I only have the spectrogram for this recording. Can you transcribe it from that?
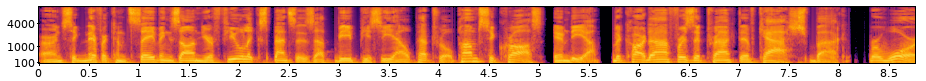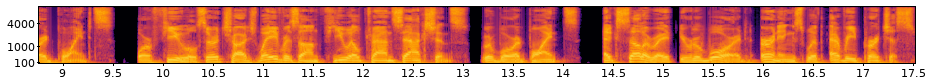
Earn significant savings on your fuel expenses at BPCL petrol pumps across India. The card offers attractive cashback, reward points, or fuel surcharge waivers on fuel transactions. Reward points Accelerate your reward earnings with every purchase.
